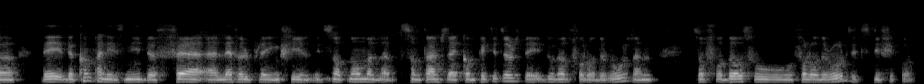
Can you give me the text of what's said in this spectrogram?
uh, they the companies need a fair level playing field. It's not normal that sometimes their competitors they do not follow the rules. And so for those who follow the rules it's difficult.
